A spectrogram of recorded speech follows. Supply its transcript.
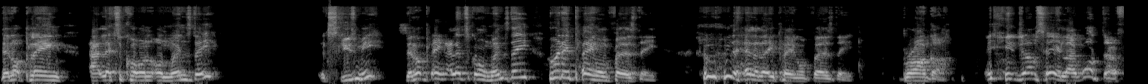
They're not playing Atletico on, on Wednesday. Excuse me? They're not playing Atletico on Wednesday? Who are they playing on Thursday? Who, who the hell are they playing on Thursday? Braga. you know what I'm saying? Like, what the? F-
